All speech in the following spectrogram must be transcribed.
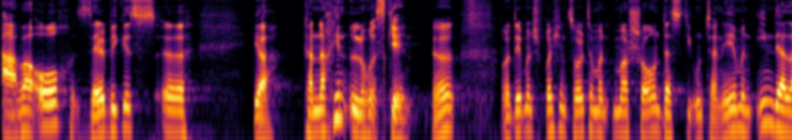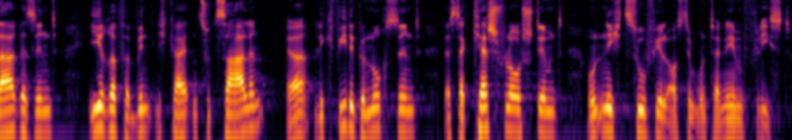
aber auch selbiges, äh, ja, kann nach hinten losgehen. Ne? Und dementsprechend sollte man immer schauen, dass die Unternehmen in der Lage sind, ihre Verbindlichkeiten zu zahlen, ja, liquide genug sind, dass der Cashflow stimmt und nicht zu viel aus dem Unternehmen fließt.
